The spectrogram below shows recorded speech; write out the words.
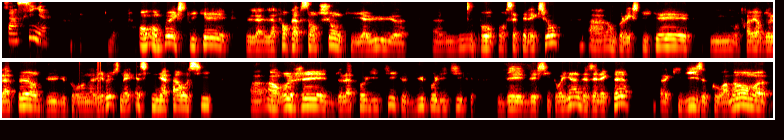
C'est un signe. On, peut expliquer la, forte abstention qu'il y a eu euh, pour, pour cette élection. on peut l'expliquer mm, au travers de la peur du coronavirus, mais est-ce qu'il n'y a pas aussi un rejet de la politique, du politique des, citoyens, des électeurs, euh, qui disent couramment euh,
